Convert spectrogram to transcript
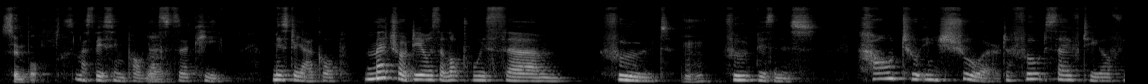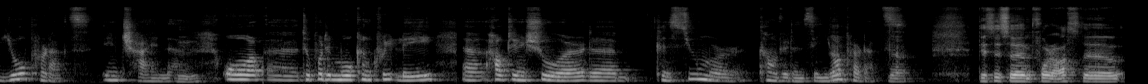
simple. It must be simple. That's the key. Mr. Jakob, Metro deals a lot with um, food, Mm-hmm. food business. How to ensure the food safety of your products in China, Mm-hmm. or uh, to put it more concretely, uh, how to ensure the consumer confidence in your products. Yeah. This is um, for us the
